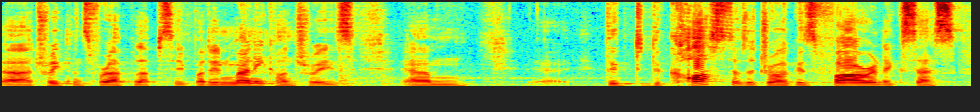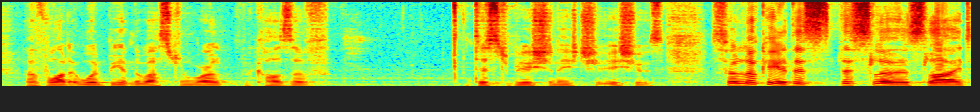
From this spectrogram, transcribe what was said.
uh, treatments for epilepsy. But in many countries, um, the, the cost of the drug is far in excess of what it would be in the Western world because of distribution issues. So looking at this, this slide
